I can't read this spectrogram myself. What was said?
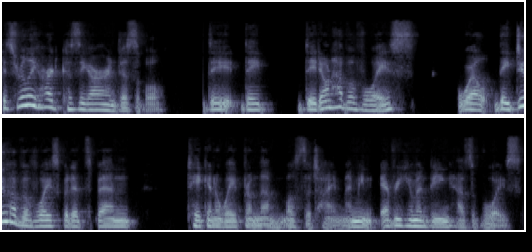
it's really hard because they are invisible. They they they don't have a voice. Well, they do have a voice, but it's been taken away from them most of the time. I mean, every human being has a voice,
